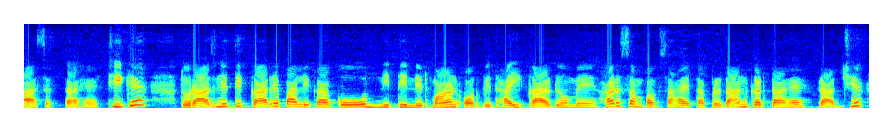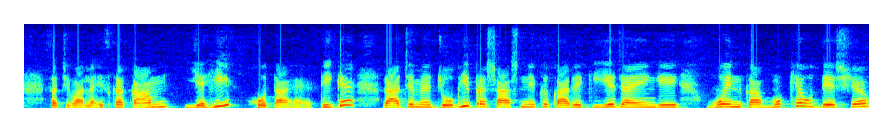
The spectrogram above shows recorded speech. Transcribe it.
आ सकता है, ठीक है? तो राजनीतिक कार्यपालिका को नीति निर्माण और विधायी कार्यों में हर संभव सहायता प्रदान करता है, राज्य सचिवालय। इसका काम यही होता है, ठीक है? राज्य में जो भी प्रशासनिक कार्य किए जाएँगे, वो इनका मुख्य उद्देश्य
